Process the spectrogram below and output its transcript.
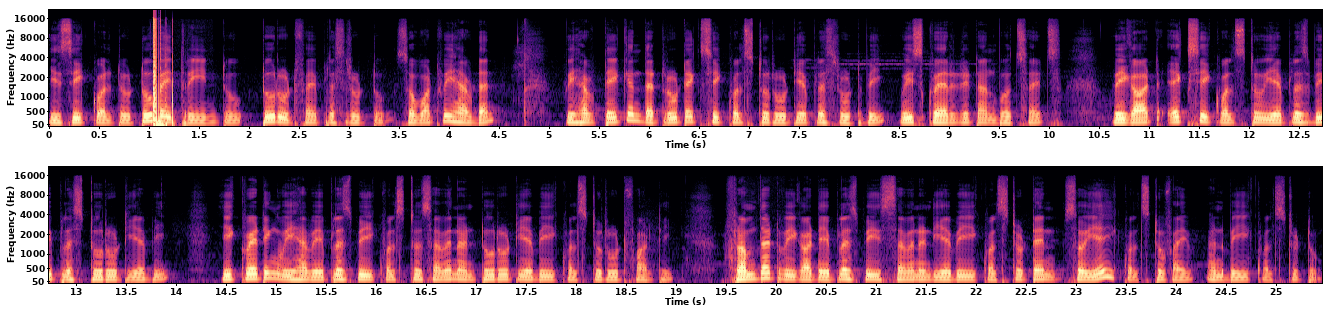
is equal to 2 by 3 into 2 root 5 plus root 2. So what we have done, we have taken that root x equals to root a plus root b. We squared it on both sides. We got x equals to a plus b plus 2 root ab. Equating we have a plus b equals to 7 and 2 root ab equals to root 40. From that we got a plus b is 7 and ab equals to 10. So a equals to 5 and b equals to 2.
